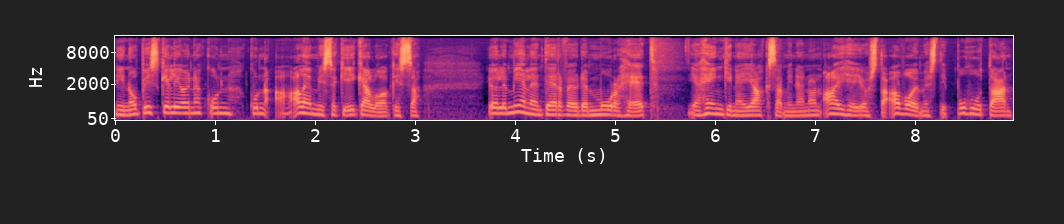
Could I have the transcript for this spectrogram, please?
niin opiskelijoina kuin, kuin alemmissakin ikäluokissa, joille mielenterveyden murheet ja henkinen jaksaminen on aihe, josta avoimesti puhutaan,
